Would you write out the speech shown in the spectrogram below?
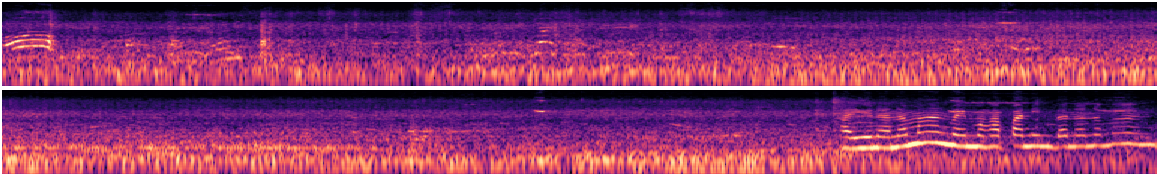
Oh! Ayun na naman, may mga paninda na naman.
